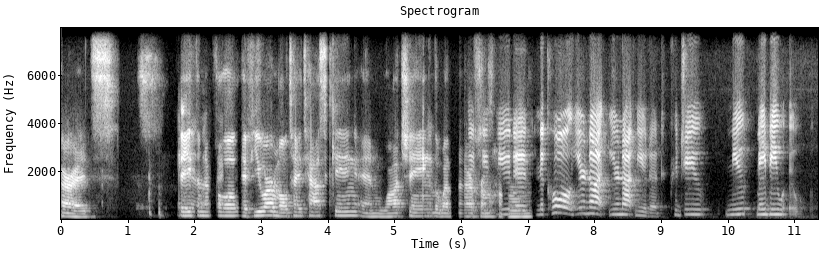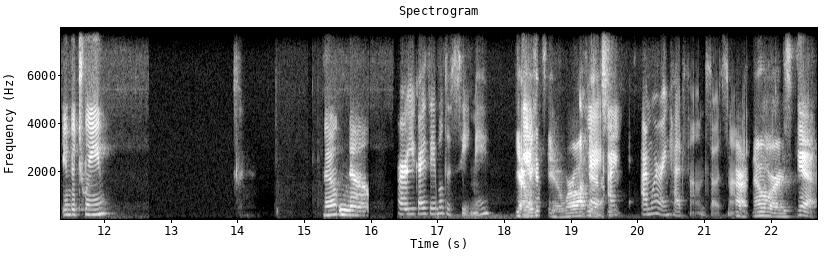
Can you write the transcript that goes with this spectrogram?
All right. Faith and Nicolle, if you are multitasking and watching the webinar She's from home, muted. Nicolle, you're not, you're not muted. Could you mute maybe in between? No? No. Are you guys able to see me? yeah, Yeah. we can see you. We're all Okay, here. I'm, I'm wearing headphones, so it's not. All right, no worries. Yeah.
